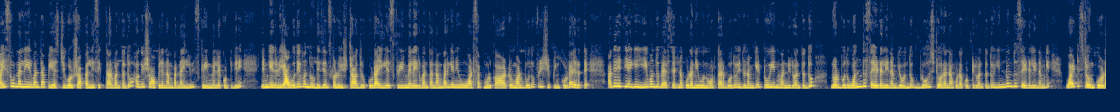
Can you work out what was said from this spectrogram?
ಮೈಸೂರಿನಲ್ಲಿ ಇರುವಂತಹ P S G gold shop ಅಲ್ಲಿ ಸಿಗ್ತಾ ಇರುವಂತದ್ದು. ಹಾಗೆ ಶಾಪಿನ ನಂಬರ್ನ ಇಲ್ಲಿ ಸ್ಕ್ರೀನ್ ಮೇಲೆ ಕೊಟ್ಟಿದ್ದೀನಿ. ನಿಮಗೆ ಇದರಲ್ಲಿ ಯಾವುದೇ ಒಂದು ಡಿಸೈನ್ಸ್ಗಳು ಇಷ್ಟ ಆದರೂ ಕೂಡ ಇಲ್ಲೇ ಸ್ಕ್ರೀನ್ ಮೇಲೆ ಇರುವಂತಹ ನಂಬರ್ಗೆ ನೀವು ವಾಟ್ಸ್ಆಪ್ ಮೂಲಕ ಆರ್ಡರ್ ಮಾಡಬಹುದು ಫ್ರೀ ಶಿಪ್ಪಿಂಗ್ ಕೂಡ ಇರುತ್ತೆ. ಅದೇ ರೀತಿಯಾಗಿ ಈ ಒಂದು ಬ್ರೇಸ್ಲೆಟ್ನ ಕೂಡ ನೀವು ನೋಡ್ತಾ ಇರಬಹುದು ಇದು ನಮಗೆ ಟೂ ಇನ್ ಒನ್ ಇರುವಂತದ್ದು. ನೋಡಬಹುದು ಒಂದು ಸೈಡ್ ಅಲ್ಲಿ ನಮಗೆ ಒಂದು ಬ್ಲೂ ಸ್ಟೋನ್ ಅನ್ನ ಕೂಡ ಕೊಟ್ಟಿರುವಂತದ್ದು. ಇನ್ನೊಂದು ಸೈಡ್ ಅಲ್ಲಿ ನಮಗೆ ವೈಟ್ ಸ್ಟೋನ್ ಕೂಡ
